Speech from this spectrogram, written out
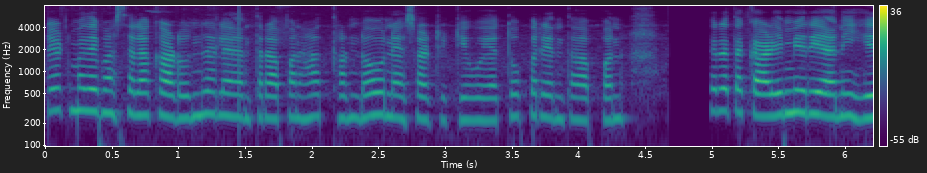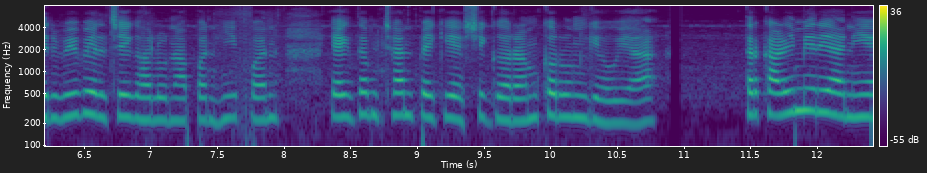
प्लेटमध्ये मसाला काढून झाल्यानंतर आपण हा थंड होण्यासाठी ठेवूया. तोपर्यंत आपण तर आता काळी मिरी आणि हिरवी वेलची घालून आपण ही पण एकदम छानपैकी अशी गरम करून घेऊया. तर काळी मिरी आणि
